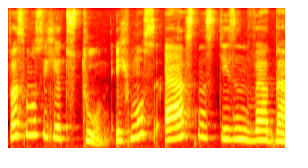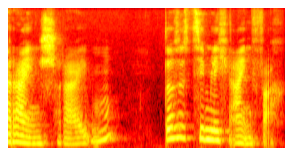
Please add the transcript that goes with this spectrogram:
Was muss ich jetzt tun? Ich muss erstens diesen Wert da reinschreiben. Das ist ziemlich einfach.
